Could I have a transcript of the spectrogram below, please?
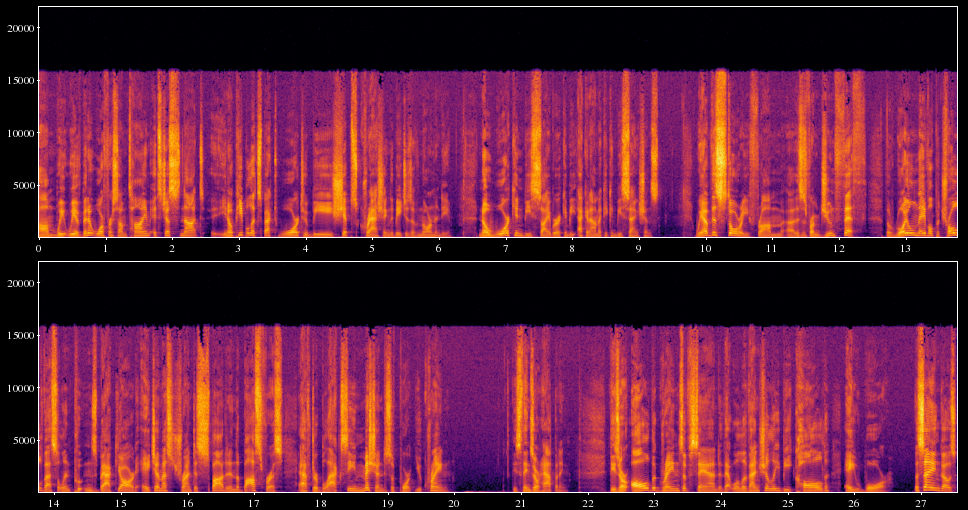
Um, we, we have been at war for some time. It's just not, you know, people expect war to be ships crashing the beaches of Normandy. No, war can be cyber, it can be economic, it can be sanctions. We have this story from, uh, this is from June 5th. The Royal Naval Patrol vessel in Putin's backyard, HMS Trent, is spotted in the Bosphorus after Black Sea mission to support Ukraine. These things are happening. These are all the grains of sand that will eventually be called a war. The saying goes,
